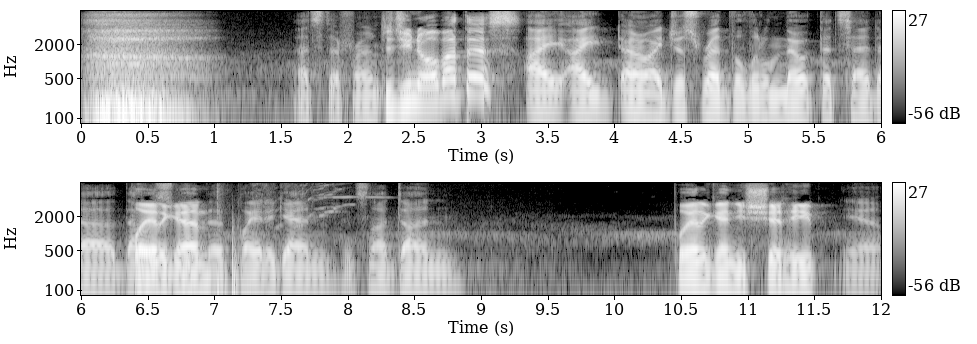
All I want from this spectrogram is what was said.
That's different. Did you know about this? I, I I don't know. I just read the little note that said uh, that Play it again. that play it again. It's not done. Play it again, you shit heap. Yeah,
